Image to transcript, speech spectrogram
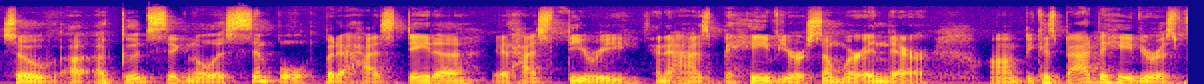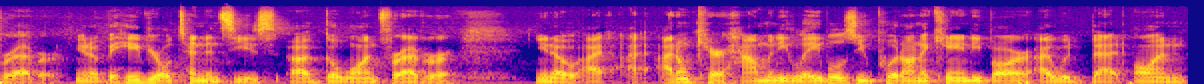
So, uh, a good signal is simple, but it has data, it has theory, and it has behavior somewhere in there. Um, because bad behavior is forever. You know, behavioral tendencies uh, go on forever. You know, I, I, I don't care how many labels you put on a candy bar. I would bet on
